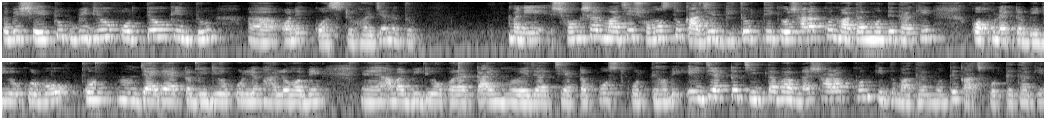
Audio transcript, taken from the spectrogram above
তবে সেইটুক ভিডিও করতেও কিন্তু অনেক কষ্ট হয়, জানো তো? মানে সংসার মাঝে সমস্ত কাজের ভিতর থেকেও সারাক্ষণ মাথার মধ্যে থাকে, কখন একটা ভিডিও করব, কোন জায়গায় একটা ভিডিও করলে ভালো হবে আমার ভিডিও করার টাইম হয়ে যাচ্ছে, একটা পোস্ট করতে হবে, এই যে একটা চিন্তা ভাবনা সারাক্ষণ কিন্তু মাথার মধ্যে কাজ করতে থাকে।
